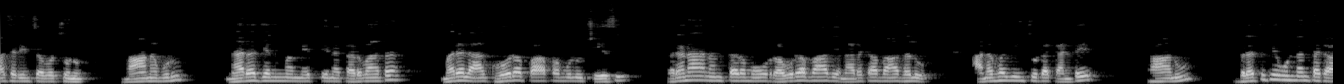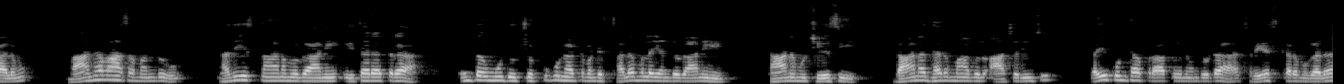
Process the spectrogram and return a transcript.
ఆచరించవచ్చును. మానవుడు నరజన్మమెత్తిన తర్వాత మరల ఘోర పాపములు చేసి మరణానంతరము రౌరవాది నరక బాధలు అనుభవించుట కంటే తాను బ్రతికి ఉన్నంత కాలము మాఘమాసమందు నదీ స్నానము గాని ఇతరత్ర ఇంతకుముందు చెప్పుకున్నటువంటి స్థలముల ఎందు గాని స్నానము చేసి దాన ధర్మాదులు ఆచరించి వైకుంఠ ప్రాప్తి నందుట శ్రేయస్కరము గదా.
